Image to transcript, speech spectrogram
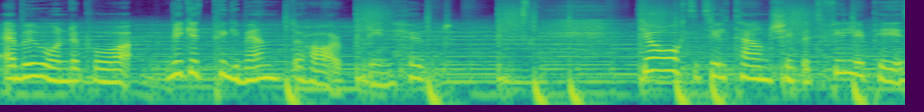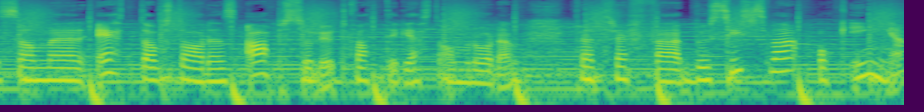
är beroende på vilket pigment du har på din hud. Jag åkte till townshipet Filippi som är ett av stadens absolut fattigaste områden för att träffa Busiswa och Inga.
